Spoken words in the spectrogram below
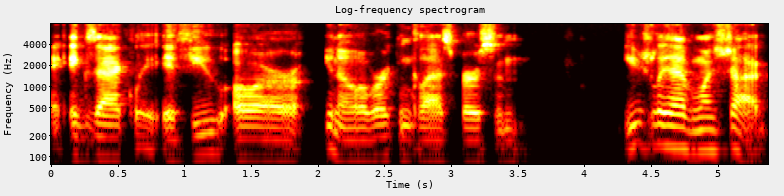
Exactly. If you are, you know, a working class person, usually have one shot.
